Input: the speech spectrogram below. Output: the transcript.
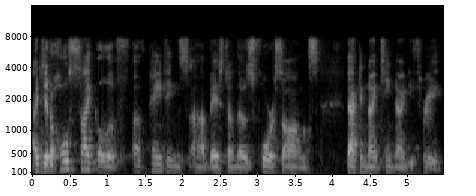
I did a whole cycle of, of paintings uh, based on those four songs back in 1993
